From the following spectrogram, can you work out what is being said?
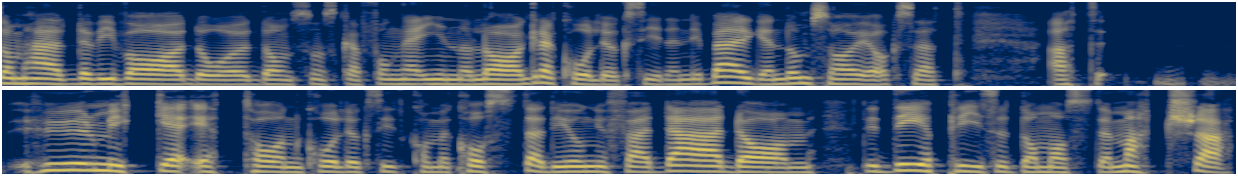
de här där vi var då, de som ska fånga in och lagra koldioxiden i bergen, de sa ju också att, att hur mycket ett ton koldioxid kommer kosta, det är ungefär där de, det är det priset de måste matcha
